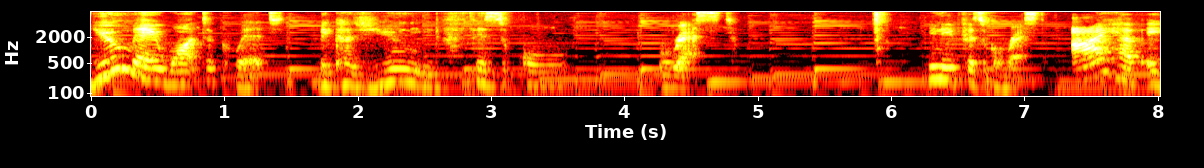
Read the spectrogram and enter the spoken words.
You may want to quit because you need physical rest. You need physical rest. I have a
